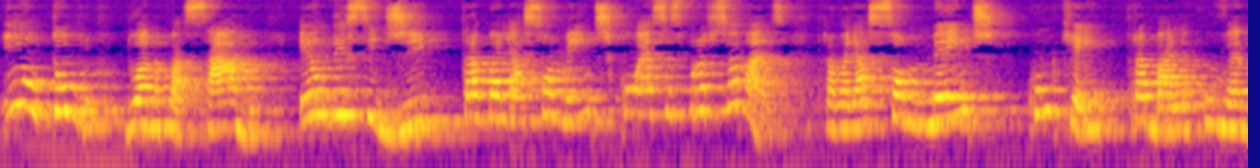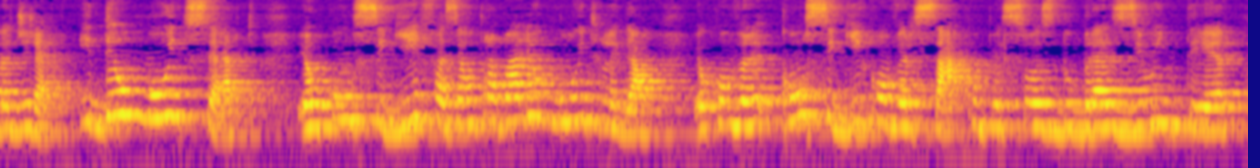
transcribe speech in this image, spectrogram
Em outubro do ano passado, eu decidi trabalhar somente com essas profissionais, trabalhar somente com quem trabalha com venda direta. E deu muito certo. Eu consegui fazer um trabalho muito legal. Eu conver consegui conversar com pessoas do Brasil inteiro,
